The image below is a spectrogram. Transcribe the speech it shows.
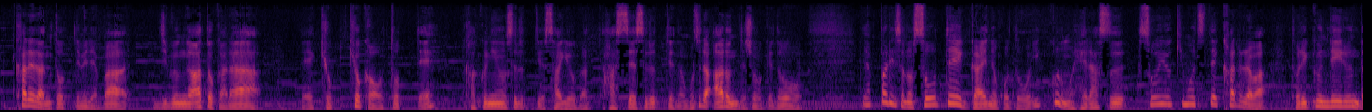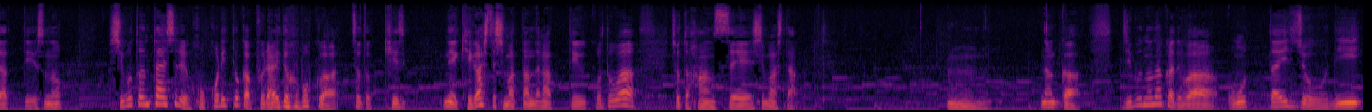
ー、彼らにとってみれば自分が後から、えー、許可を取って確認をするっていう作業が発生するっていうのはもちろんあるんでしょうけどやっぱりその想定外のことを1個でも減らすそういう気持ちで彼らは取り組んでいるんだっていうその仕事に対する誇りとかプライドを僕はちょっとけ、ね、怪我してしまったんだなっていうことはちょっと反省しました。うんなんか自分の中では思った以上に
